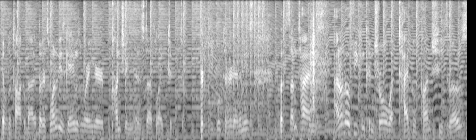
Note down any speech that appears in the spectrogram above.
be able to talk about it. But it's one of these games where you're punching and stuff like to, to hurt people, to hurt enemies. But sometimes I don't know if you can control what type of punch he throws.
